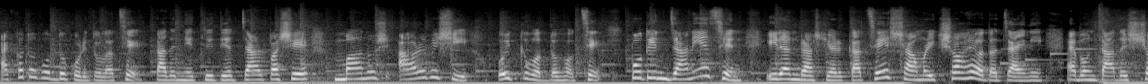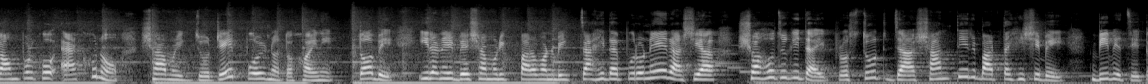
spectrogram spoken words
একতাবদ্ধ করে তোলাছে তাদের নেতৃত্বের চারপাশে মানুষ আরও বেশি ঐক্যবদ্ধ হচ্ছে। পুতিন জানিয়েছেন, ইরান রাশিয়ার কাছে সামরিক সহায়তা চায়নি এবং তাদের সম্পর্ক এখনও সামরিক জোটে পরিণত হয়নি। তবে ইরানের বেসামরিক পারমাণবিক চাহিদা পূরণে রাশিয়া সহযোগিতায় প্রস্তুত, যা শান্তির বার্তা হিসেবেই বিবেচিত।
